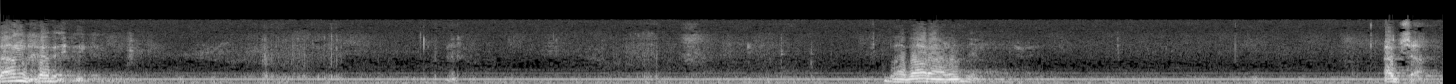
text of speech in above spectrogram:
دام خدے بابا آنند اچھا۔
